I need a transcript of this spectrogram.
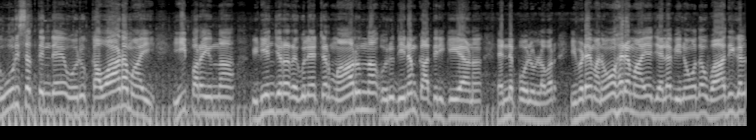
ടൂറിസത്തിന്റെ ഒരു കവാടമായി ഈ പറയുന്ന ഇടിയഞ്ചിറ റെഗുലേറ്റർ മാറുന്ന ഒരു ദിനം കാത്തിരിക്കുകയാണ് എന്നെപ്പോലുള്ളവർ. ഇവിടെ മനോഹരമായ ജലവിനോദ ഉപാധികൾ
